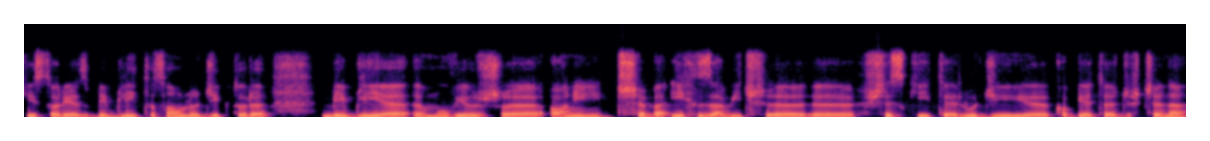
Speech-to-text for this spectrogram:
historii z Biblii, to są ludzie, które Biblię mówił, że oni trzeba ich zabić, wszystkich ludzi, e, kobiety, dziewczyny,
